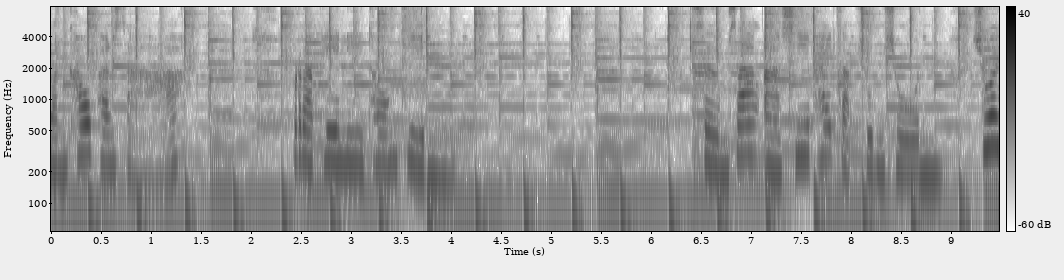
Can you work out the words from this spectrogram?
วันเข้าพรรษา ประเพณีท้องถิ่น เสริมสร้างอาชีพให้กับชุมชน ช่วย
